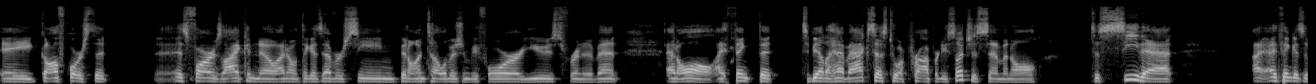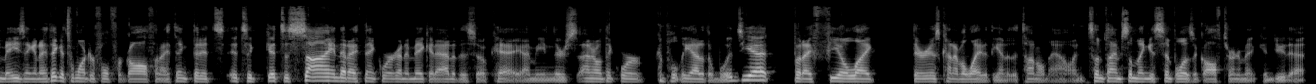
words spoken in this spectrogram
a golf course that as far as I can know, I don't think has ever seen been on television before or used for an event at all. I think that to be able to have access to a property such as Seminole to see that I, I, think is amazing and I think it's wonderful for golf and I think that it's it's a it's a sign that I think we're going to make it out of this okay. I mean there's I don't think we're completely out of the woods yet, but I feel like there is kind of a light at the end of the tunnel now and sometimes something as simple as a golf tournament can do that.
